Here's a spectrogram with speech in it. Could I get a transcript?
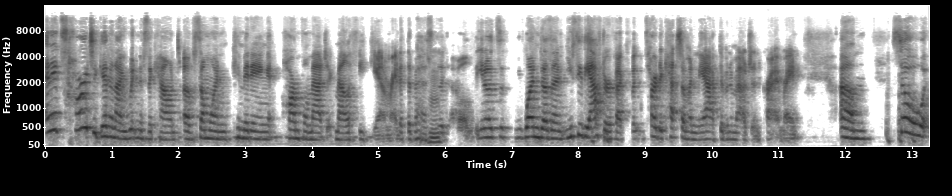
and it's hard to get an eyewitness account of someone committing harmful magic, maleficium, right, at the behest mm-hmm. of the devil. You know, it's one doesn't you see the after effects, but it's hard to catch someone in the act of an imagined crime, right? Um, so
